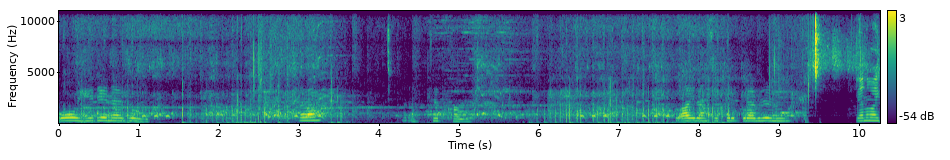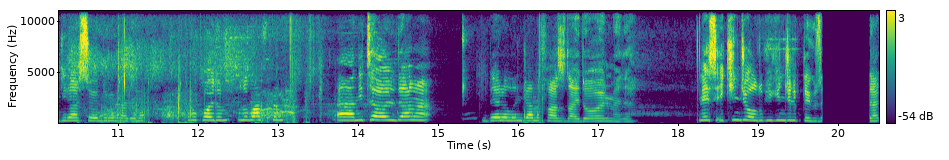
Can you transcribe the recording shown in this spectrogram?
O 7 enerji olduk. Tamam. Tek kaldım. Bu ayran sektirip vurabilir miyim? Yanıma girerse öldürürler beni. Bunu koydum. Bunu bastım. Aa, Nita öldü ama Daryl'ın canı fazlaydı. O ölmedi. Neyse ikinci olduk. İkincilik de güzel.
